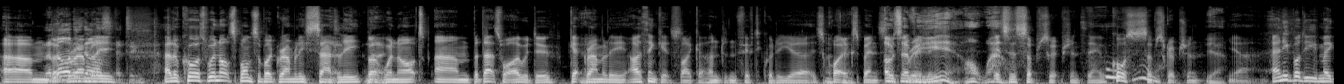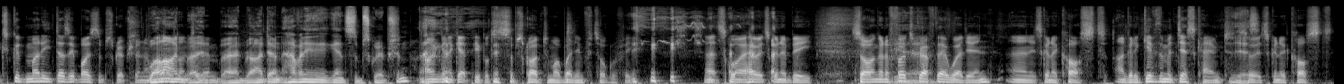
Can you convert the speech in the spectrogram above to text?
Um, The but Grammarly, and of course, we're not sponsored by Grammarly, sadly, No, but no. we're not. Um, but that's what I would do. Get Grammarly. I think it's like 150 quid a year. It's quite Okay. expensive. Oh, it's every really. year? Oh, wow. It's a subscription thing. Of course, a subscription. Yeah. yeah. Anybody who makes good money does it by subscription. Well, well to them. uh, I don't have anything against subscription. I'm going to get people to subscribe to my wedding photography. That's quite how it's going to be. So I'm going to photograph Yeah. their wedding, and it's going to cost. I'm going to give them a discount, Yes. so it's going to cost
